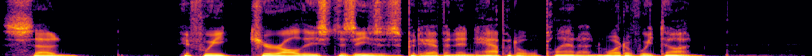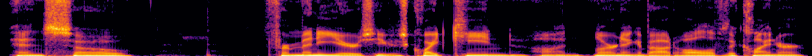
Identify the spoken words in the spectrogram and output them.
said, if we cure all these diseases but have an inhabitable planet, what have we done? And so for many years, he was quite keen on learning about all of the Kleiner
